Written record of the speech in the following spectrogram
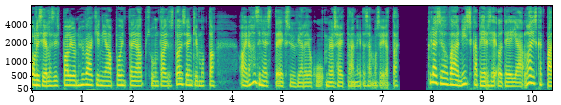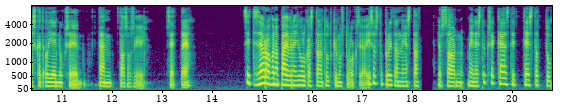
Oli siellä siis paljon hyvääkin ja pointteja suuntaan jos toiseenkin, mutta ainahan sinne sitten eksyy vielä joku myös heittää niitä semmoisia, että kyllä se on vaan niska, perseote ja laiskat paskat ojennukseen tämän tasoisia settejä. Sitten seuraavana päivänä julkaistaan tutkimustuloksia Isosta Britanniasta, jossa on menestyksekkäästi testattu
